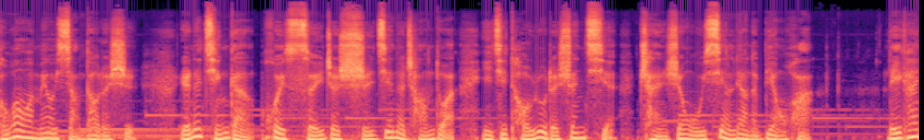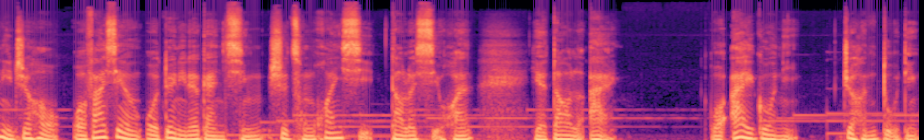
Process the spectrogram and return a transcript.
可万万没有想到的是，人的情感会随着时间的长短以及投入的深浅产生无限量的变化。离开你之后，我发现我对你的感情是从欢喜到了喜欢。也到了爱，我爱过你，这很笃定。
